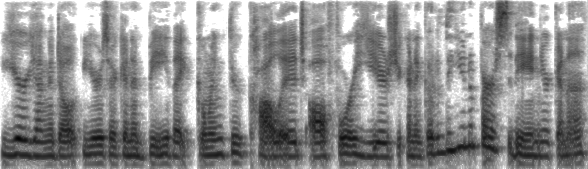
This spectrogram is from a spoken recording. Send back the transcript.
your young adult years are going to be like going through college all 4 years you're going to go to the university and you're going to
